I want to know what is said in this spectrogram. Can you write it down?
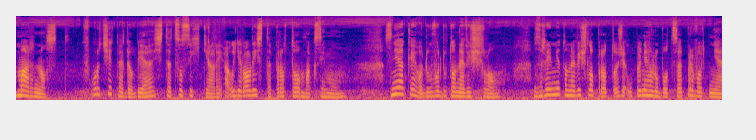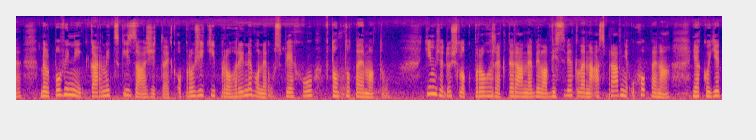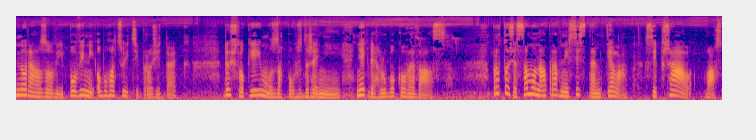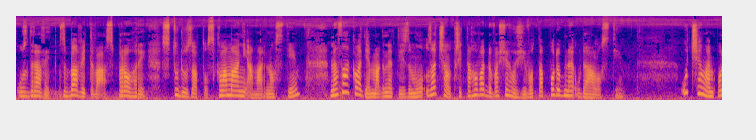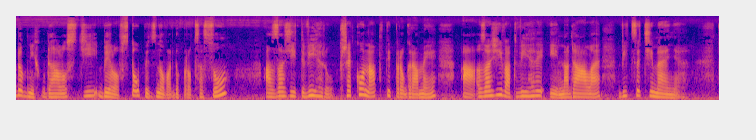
Marnost. V určité době jste co si chtěli a udělali jste proto maximum. Z nějakého důvodu to nevyšlo. Zřejmě to nevyšlo proto, že úplně hluboce prvotně byl povinný karmický zážitek o prožití prohry nebo neúspěchu v tomto tématu. Tím, že došlo k prohře, která nebyla vysvětlena a správně uchopena jako jednorázový, povinný, obohacující prožitek, došlo k jejímu zapouzdření někde hluboko ve vás. Protože samonápravný systém těla si přál vás uzdravit, zbavit vás prohry, studu za to, zklamání a marnosti, na základě magnetismu začal přitahovat do vašeho života podobné události. Účelem podobných událostí bylo vstoupit znova do procesu a zažít výhru, překonat ty programy a zažívat výhry i nadále více či méně.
